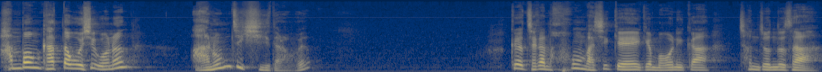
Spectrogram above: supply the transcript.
한 번 갔다 오시고는 안 움직이시더라고요. 그래서 제가 너무 맛있게 이렇게 먹으니까 천전도사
